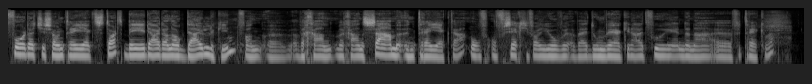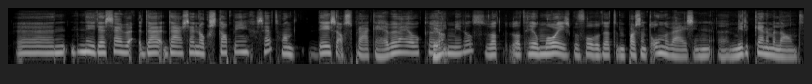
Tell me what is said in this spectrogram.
voordat je zo'n traject start, ben je daar dan ook duidelijk in? Van uh, we, gaan, we gaan samen een traject aan? Of, of zeg je van joh, wij doen werk in uitvoering en daarna uh, vertrekken we? Uh, nee, daar zijn, we, daar, daar zijn ook stappen in gezet. Want deze afspraken hebben wij ook ja. inmiddels. Wat, wat heel mooi is bijvoorbeeld dat een passend onderwijs in Midden-Kennemerland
